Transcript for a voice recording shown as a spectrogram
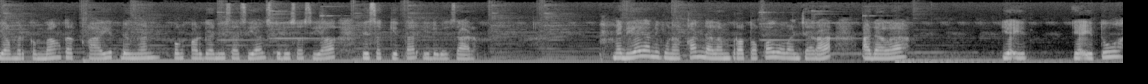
yang berkembang terkait dengan pengorganisasian studi sosial di sekitar ide besar. Media yang digunakan dalam protokol wawancara adalah yaitu,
